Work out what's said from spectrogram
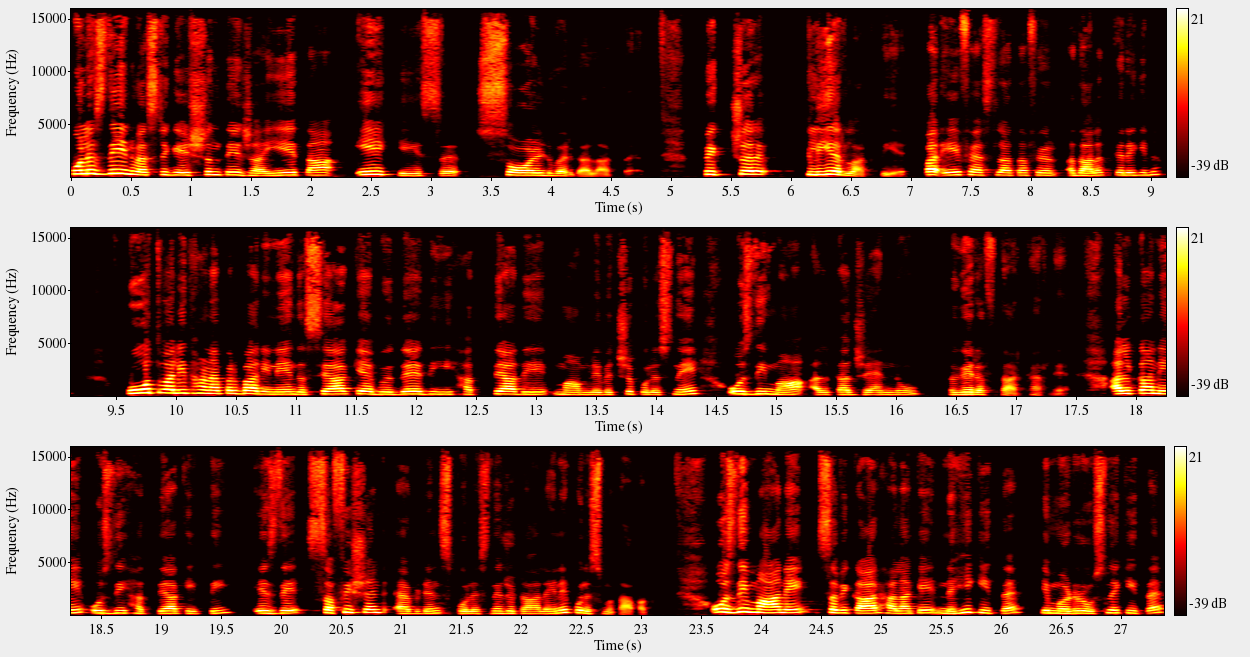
ਪੁਲਿਸ ਦੀ ਇਨਵੈਸਟੀਗੇਸ਼ਨ ਤੇ ਜਾਈਏ ਤਾਂ ਇਹ ਕੇਸ ਸੋਲਡ ਵਰਗਾ ਲੱਗਦਾ ਹੈ। ਪਿਕਚਰ ਕਲੀਅਰ ਲੱਗਦੀ ਹੈ। ਪਰ ਇਹ ਫੈਸਲਾ ਤਾਂ ਫਿਰ ਅਦਾਲਤ ਕਰੇਗੀ ਨਾ। ਕੋਤਵਾਲੀ ਥਾਣਾ ਪ੍ਰਭਾਰੀ ਨੇ ਦੱਸਿਆ ਕਿ ਅਭਿਉਦੈ ਦੀ ਹੱਤਿਆ ਦੇ ਮਾਮਲੇ ਵਿੱਚ ਪੁਲਿਸ ਨੇ ਉਸ ਦੀ ਮਾਂ ਅਲਕਾ ਜੈਨ ਨੂੰ ਗ੍ਰਿਫਤਾਰ ਕਰ ਲਿਆ। ਅਲਕਾ ਨੇ ਉਸ ਦੀ ਹੱਤਿਆ ਕੀਤੀ। ਇਸ ਦੇ ਸਫੀਸ਼ੀਐਂਟ ਐਵੀਡੈਂਸ ਪੁਲਿਸ ਨੇ ਜੁਟਾ ਲਏ ਨੇ, ਪੁਲਿਸ ਮੁਤਾਬਕ। ਉਸ ਦੀ ਮਾਂ ਨੇ ਸਵੀਕਾਰ ਹਾਲਾਂਕਿ ਨਹੀਂ ਕੀਤਾ ਕਿ ਮਰਡਰ ਉਸਨੇ ਕੀਤਾ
